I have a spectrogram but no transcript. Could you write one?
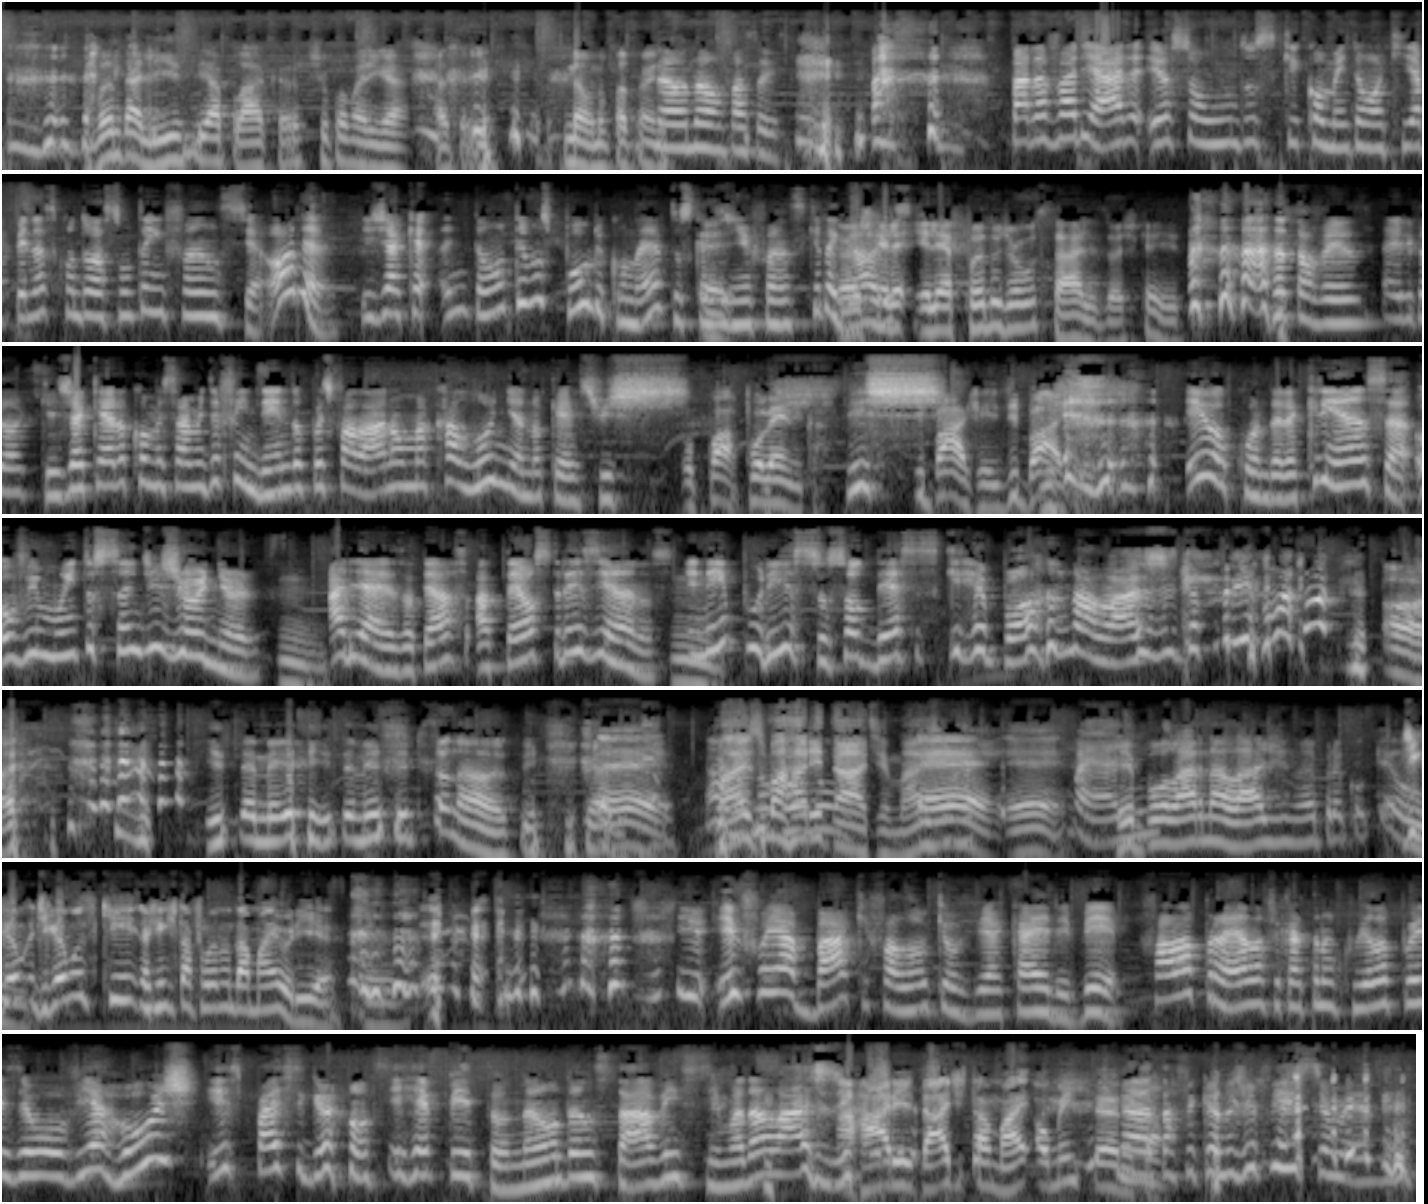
vandalize a placa Chupa Maringá. Não, não faço mais Não, não, faça isso. Para variar, eu sou um dos que comentam aqui apenas quando o assunto é infância. Olha, e já que. Então temos público, né? Dos casos É. de infância. Que Eu acho legal que ele, isso. ele é fã do Diogo Salles, eu acho que é isso. Talvez. Aí ele coloca aqui. Já quero começar me defendendo, pois falaram uma calúnia no cast. Vixe. Opa, polêmica. Vixe. Imagens, imagens. Eu, quando era criança, ouvi muito Sandy Júnior. Hum. Aliás, até, as- até os 13 anos. E nem por isso sou desses que rebolam na laje da prima. Ó, isso é meio, isso é meio excepcional, assim. É. Não, mais não, uma não, raridade, não. mais uma É, é. Ué, a gente- Rebolar na laje não é pra qualquer um. Digamos, digamos que a gente tá falando da maioria. E, e foi a Bá que falou que ouvia KLB. Fala pra ela ficar tranquila, pois eu ouvia Rouge e Spice Girls. E repito, não dançava em cima da laje. A raridade tá mais aumentando. Cara, tá? tá ficando difícil mesmo.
